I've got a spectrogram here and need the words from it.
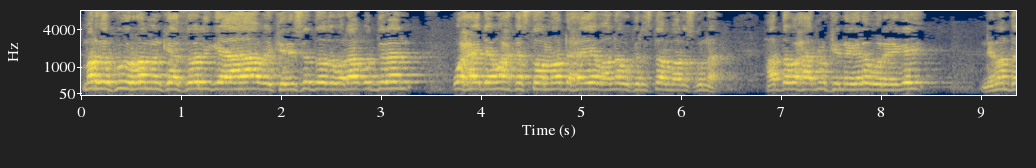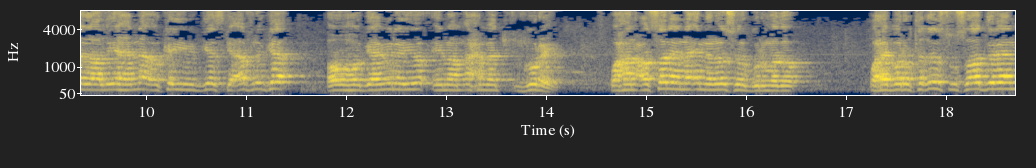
marka kuwii roman catholiga ahaa bay kaniisadooda waraaq u direen waxay dhaheen wax kastoo noo dhexeeya anagu kristaan baan isku nahay. Hadda waxaa dhulkii nagala wareegay niman dagaalyahana oo ka yimid geeska africa oo uu hogaaminayo imaam axmed gurey waxaan codsanaynaa in naloo soo gurmado. Waxay bortugiisku soo direen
